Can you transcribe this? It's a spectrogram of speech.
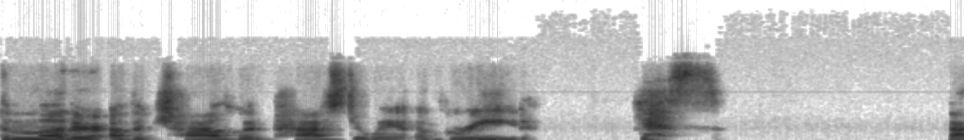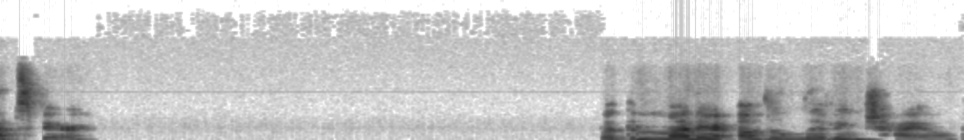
The mother of the child who had passed away agreed. Yes, that's fair. But the mother of the living child,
